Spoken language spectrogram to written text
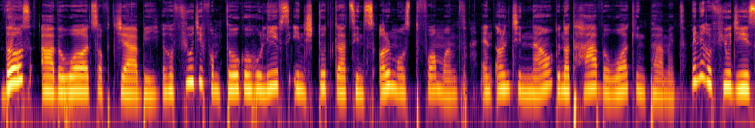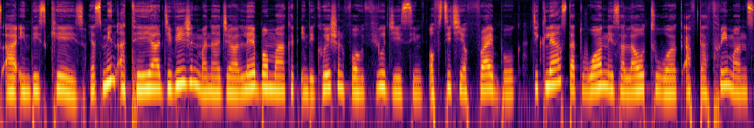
Those are the words of Jabi, a refugee from Togo who lives in Stuttgart since almost four months and until now do not have a working permit. Many refugees are in this case. Yasmin Ateya, division manager, labor market integration for refugees in, of city of Freiburg, declares that one is allowed to work after three months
